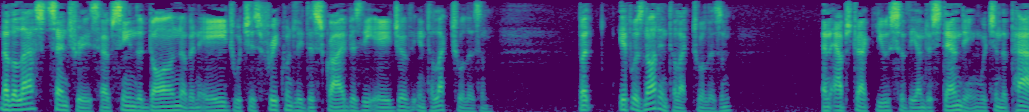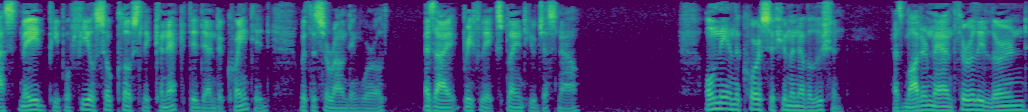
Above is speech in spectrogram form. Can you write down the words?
Now, the last centuries have seen the dawn of an age which is frequently described as the age of intellectualism. It was not intellectualism, an abstract use of the understanding which in the past made people feel so closely connected and acquainted with the surrounding world as I briefly explained to you just now. Only in the course of human evolution has modern man thoroughly learned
